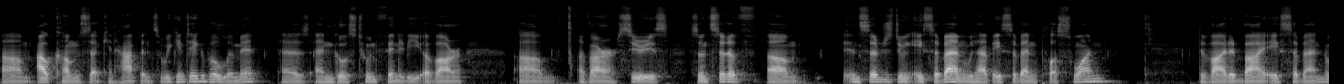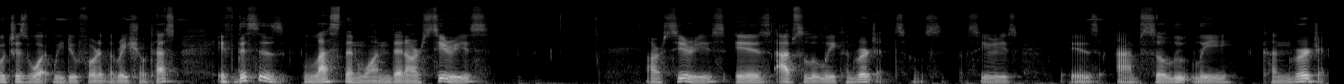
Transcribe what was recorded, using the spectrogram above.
um, outcomes that can happen. So we can take the limit as n goes to infinity of our um, of our series. So instead of um, instead of just doing a sub n, we have a sub n plus 1 divided by a sub n, which is what we do for the ratio test. If this is less than 1, then our series our series is absolutely convergent. So series is absolutely convergent.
